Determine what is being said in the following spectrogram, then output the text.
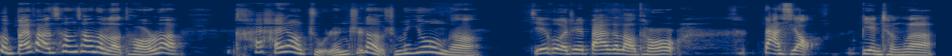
个白发苍苍的老头了，还还要主人知道有什么用啊？结果这八个老头大笑。变成了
